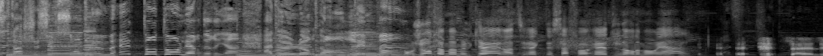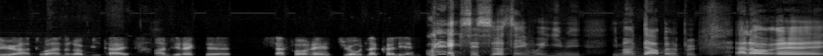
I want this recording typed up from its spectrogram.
Sur son bleu, mais tonton l'air de rien a de l'or dans les mains. Bonjour Thomas Mulcair, en direct de sa forêt du nord de Montréal. Salut Antoine Robitaille, en direct de sa forêt du haut de la colline. Oui, c'est ça, c'est oui, il, il manque d'arbres un peu. Alors, euh,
